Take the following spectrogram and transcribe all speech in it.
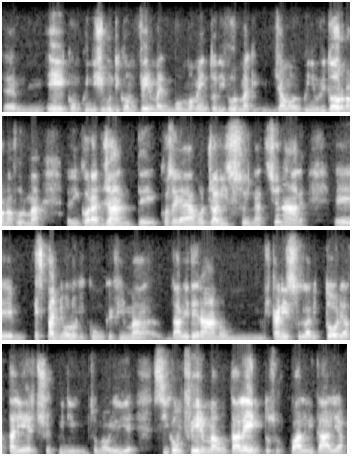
um, e con 15 punti conferma il buon momento di forma, diciamo quindi un ritorno a una forma uh, incoraggiante, cosa che avevamo già visto in nazionale. Eh, e Spagnolo che comunque firma da veterano un, il canestro della vittoria al Taliercio e quindi insomma voglio dire si conferma un talento sul quale l'Italia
